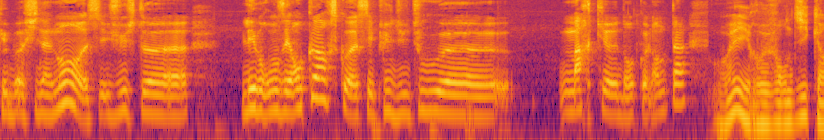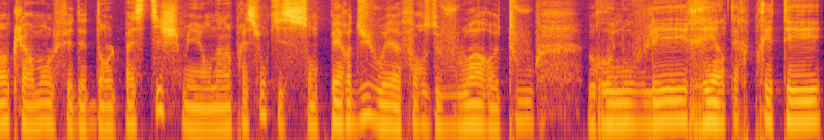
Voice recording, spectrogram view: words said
que bah finalement, euh, c'est juste euh, les bronzés en Corse, quoi. C'est plus du tout euh, Marc euh, dans Colanta. Ouais, ils revendiquent hein, clairement le fait d'être dans le pastiche, mais on a l'impression qu'ils se sont perdus, ouais, à force de vouloir tout renouveler, réinterpréter,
